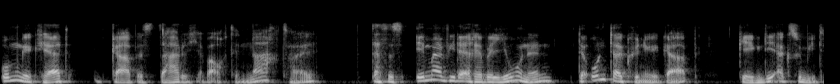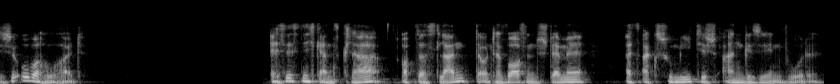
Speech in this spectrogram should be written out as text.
Umgekehrt gab es dadurch aber auch den Nachteil, dass es immer wieder Rebellionen der Unterkönige gab gegen die axomitische Oberhoheit. Es ist nicht ganz klar, ob das Land der unterworfenen Stämme als axomitisch angesehen wurde.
